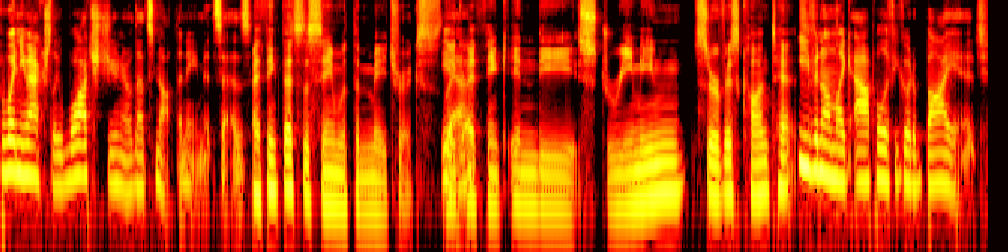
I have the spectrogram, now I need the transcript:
but when you actually watch Juno, that's not the name it says. I think that's the same with the Matrix. Like Yeah. I think in the streaming service content, Even on like Apple, if you go to buy it,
